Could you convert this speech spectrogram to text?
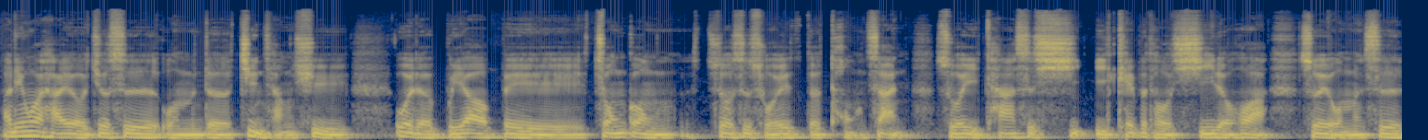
啊，另外还有就是我们的进场序，为了不要被中共就是所谓的统战，所以它是 C 以 capital C 的话，所以我们是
